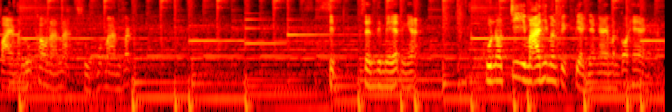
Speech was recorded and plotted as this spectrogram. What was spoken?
ไฟมันลุกเท่านั้นอะสูงประมาณสัก เซนติเมตรอย่างเงี้ย คุณเอาจี้ไม้ที่มันเปียกๆยังไงมันก็แห้งครับ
